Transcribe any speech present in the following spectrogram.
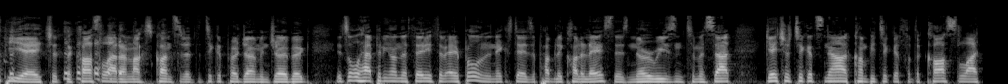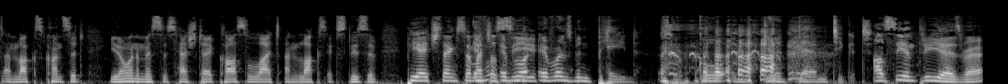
PH, at the Castle Lite Unlocks concert at the Ticket Pro Dome in Joburg. It's all happening on the 30th of April, and the next day is a public holiday, so there's no reason to miss out. Get your tickets now at CompuTicket for the Castle Lite Unlocks concert. You don't want to miss this hashtag Castle Lite Unlocks exclusive. PH, thanks so much. Every- I'll see everyone, you. everyone's been paid. So go and get a damn ticket. I'll see you in three years, bro.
